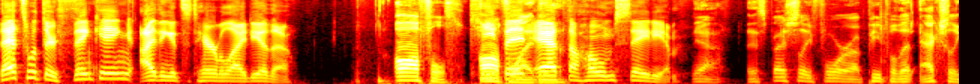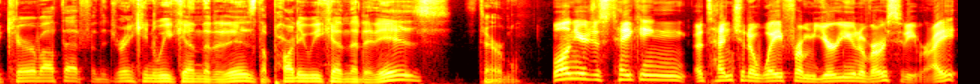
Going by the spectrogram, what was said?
That's what they're thinking. I think it's a terrible idea though. awful. Keep awful it idea. at the home stadium. Yeah, especially for uh, people that actually care about that, for the drinking weekend that it is, the party weekend that it is. It's terrible. Well, and you're just taking attention away from your university, right?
